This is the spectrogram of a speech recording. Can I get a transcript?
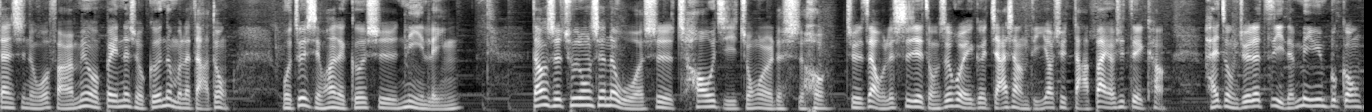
但是呢，我反而没有被那首歌那么的打动。我最喜欢的歌是《逆鳞》。当时初中生的我是超级中二的时候，就是在我的世界总是会有一个假想敌要去打败，要去对抗，还总觉得自己的命运不公，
